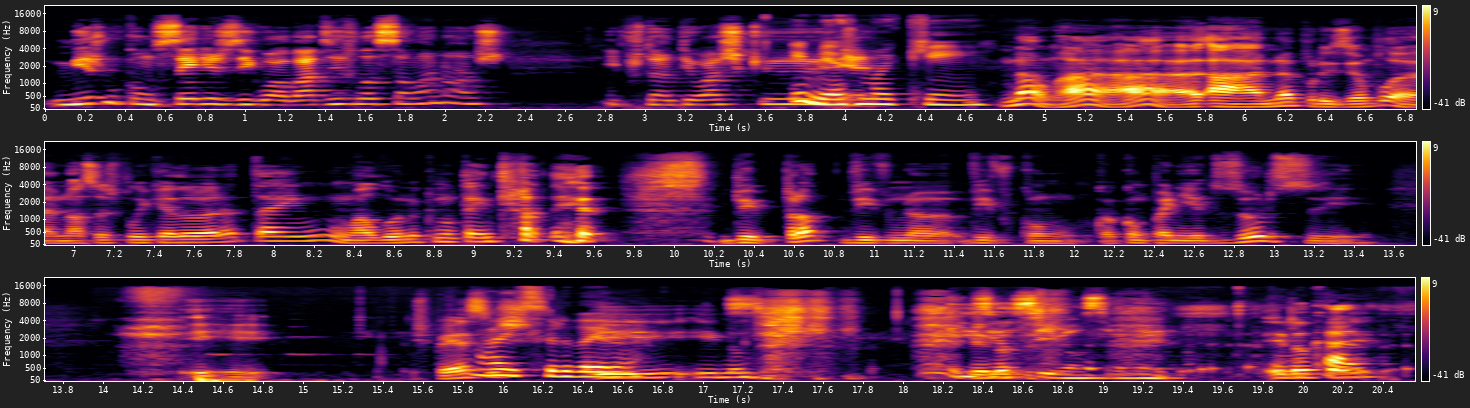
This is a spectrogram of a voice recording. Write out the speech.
mesmo com sérias desigualdades em relação a nós. E portanto eu acho que. E mesmo é- aqui. Não, há, há. A Ana, por exemplo, a nossa explicadora, tem um aluno que não tem internet. Vive, pronto, vive, no, vive com, com a companhia dos ursos e, e espécies. Ai, cerdeira. E, e não tem. que insensível, Cerveira. eu não Um tenho-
